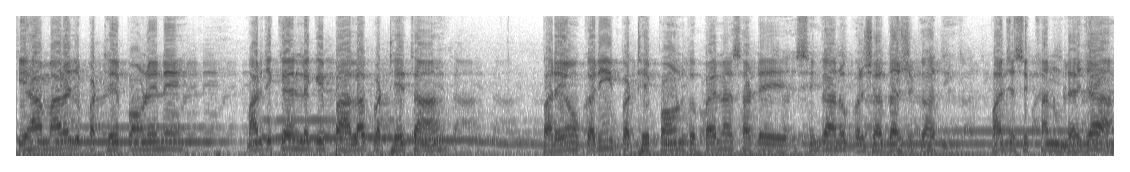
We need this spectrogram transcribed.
ਕਿਹਾ, ਮਹਾਰਾਜ ਪੱਠੇ ਪਾਉਣੇ ਨੇ। ਮਹਾਰਾਜ ਕਹਿਣ ਲੱਗੇ, ਪਾਲਾ ਪੱਠੇ ਤਾਂ, ਭਰਿਓ ਕਰੀ ਪੱਠੇ ਪਾਉਣ ਤੋਂ ਪਹਿਲਾਂ ਸਾਡੇ ਸਿੰਘਾਂ ਨੂੰ ਪ੍ਰਸ਼ਾਦਾ ਛਕਾ ਦੀ। ਪੰਜ ਸਿੱਖਾਂ ਨੂੰ ਲੈ ਜਾ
